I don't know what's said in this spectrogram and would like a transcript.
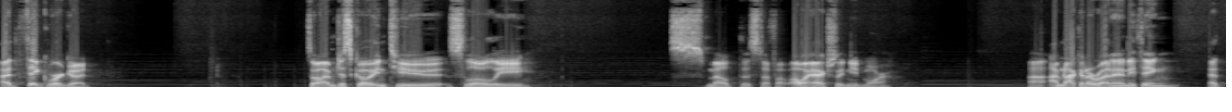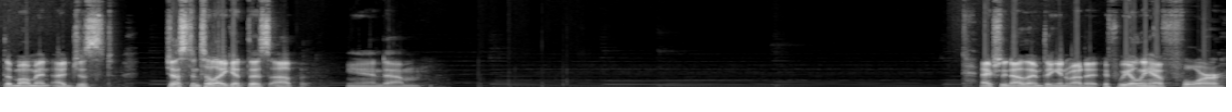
I think we're good. So I'm just going to slowly smelt this stuff up. Oh, I actually need more. Uh, I'm not going to run anything at the moment. I just just until I get this up and um Actually, now that I'm thinking about it, if we only have four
